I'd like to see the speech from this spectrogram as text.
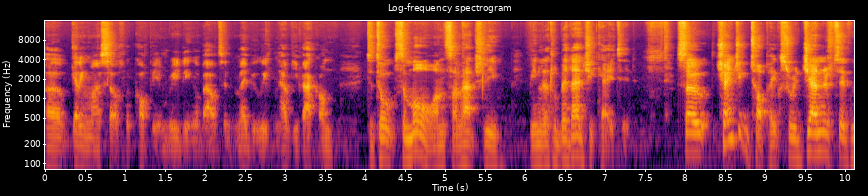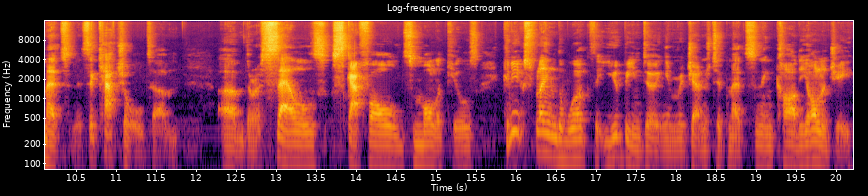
a getting myself a copy and reading about it. Maybe we can have you back on to talk some more once I've actually been a little bit educated. So, changing topics, regenerative medicine, it's a catch all term. Um, there are cells, scaffolds, molecules. Can you explain the work that you've been doing in regenerative medicine in cardiology?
